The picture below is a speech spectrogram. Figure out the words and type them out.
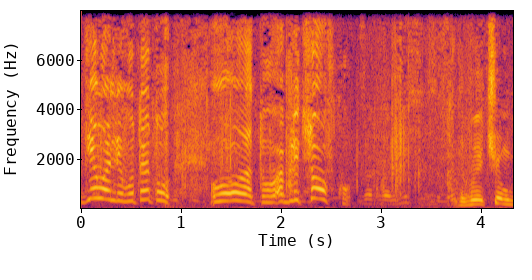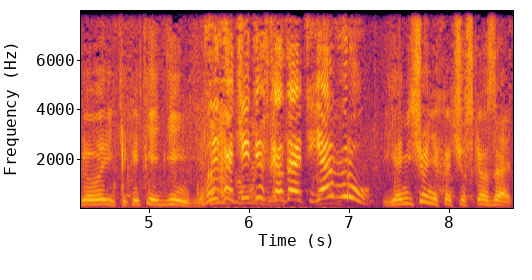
делали вот эту, вот, эту облицовку. Да вы о чем говорите? Какие деньги? Вы хотите сказать, я вру? Я ничего не хочу сказать.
